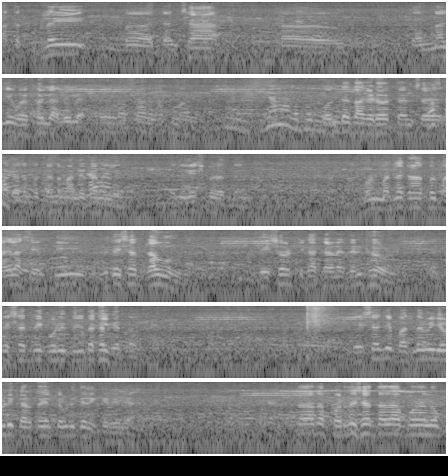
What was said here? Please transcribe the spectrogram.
आता कुठलंही अं, त्यांच्या त्यांना जे वैफल्य आलेलं आहे कोणत्याच आघाडीवर त्यांचं त्यांना त्यांना मान्यता नाही आहे त्यांना यश मिळत नाही. म्हणून मधल्या काळात पण पाहिलं असेल की विदेशात जाऊन देशावर टीका करण्यात त्यांनी ठरवलं. तर देशातली कोणी त्याची दखल घेत नव्हती. देशाची बदनामी जेवढी करता येईल तेवढी त्यांनी केलेली आहे. तर आता परदेशात आता पुणे लोक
